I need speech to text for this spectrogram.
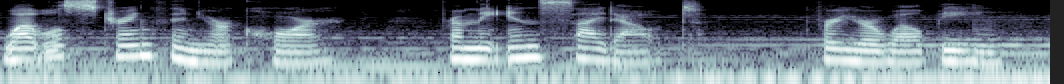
What will strengthen your core from the inside out for your well being?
